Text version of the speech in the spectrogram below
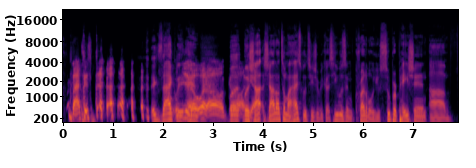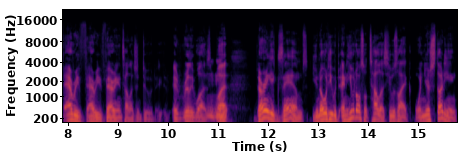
Batis. exactly. you and, know what? Oh god. But but yeah. shout, shout out to my high school teacher because he was incredible. He was super patient, um, very very very intelligent dude. It, it really was. Mhm. But during exams, you know what he would, and he would also tell us. He was like, when you're studying,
